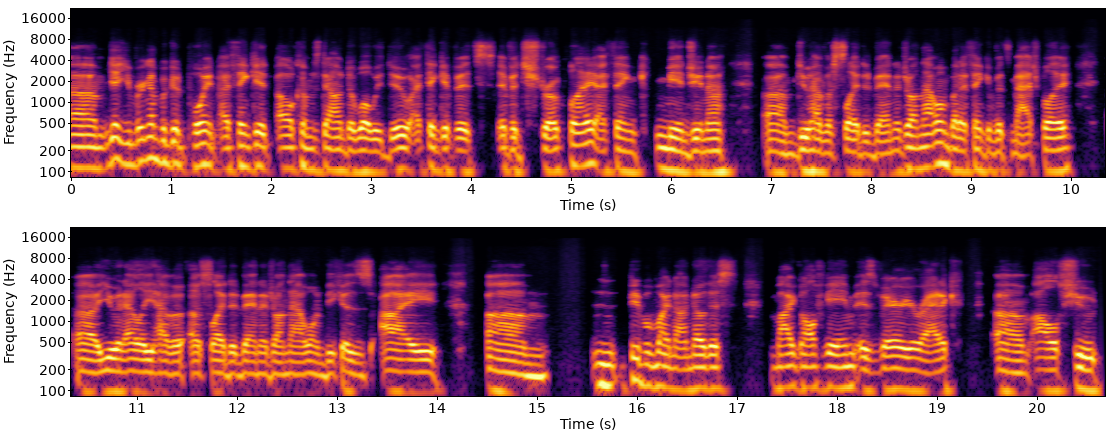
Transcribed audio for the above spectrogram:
Um, yeah, you bring up a good point. I think it all comes down to what we do. I think if it's if it's stroke play, I think me and Gina um, do have a slight advantage on that one. But I think if it's match play, uh, you and Ellie have a, a slight advantage on that one because I, um, n- people might not know this. My golf game is very erratic. Um, I'll shoot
